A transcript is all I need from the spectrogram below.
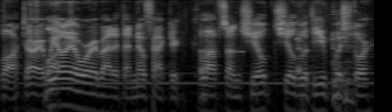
Locked. All right, we don't need to worry about it then. No factor. Collapse on shield. Shield with you. Push door.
